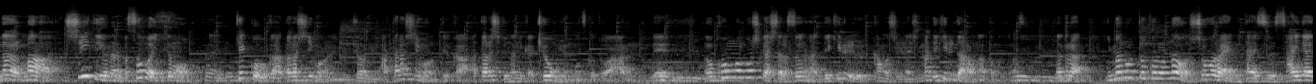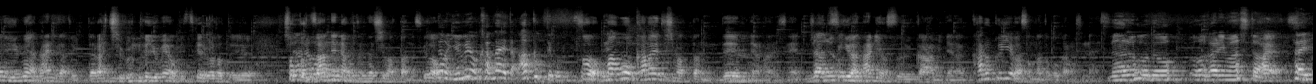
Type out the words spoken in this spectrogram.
だからまあ強いて言うならばそうは言っても、はい、結構僕新しいものに興味新しいものっていうか新しく何か興味を持つことはあるので、うん、今後もしかしたらそういうのができるかもしれないし、まあ、できるだろうなと思ってます、うん、だから今のところの将来に対する最大の夢は何かといったら自分の夢を見つけることというちょっと残念なことになってしまったんですけど。でも夢を叶えた後ってことですね。そう。まあもう叶えてしまったんで、みたいな感じですね。じゃあ次は何をするかみたいな。軽く言えばそんなところかもしれないです。なるほど。わかりました。はい、はい、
